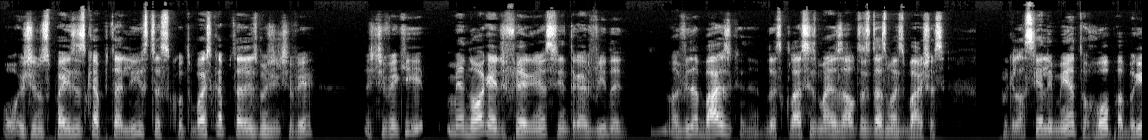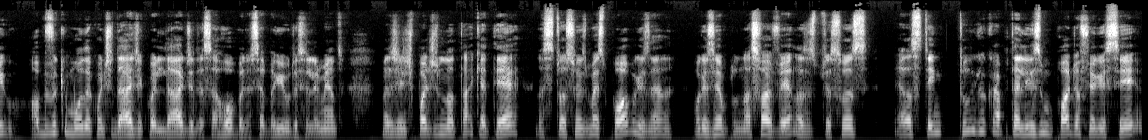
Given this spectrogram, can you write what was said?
Hoje, nos países capitalistas, quanto mais capitalismo a gente vê, a gente vê que menor é a diferença entre a vida, a vida básica né, das classes mais altas e das mais baixas porque elas se alimentam, roupa, abrigo. Óbvio que muda a quantidade e a qualidade dessa roupa, desse abrigo, desse alimento, mas a gente pode notar que até nas situações mais pobres, né? Por exemplo, nas favelas, as pessoas elas têm tudo que o capitalismo pode oferecer,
